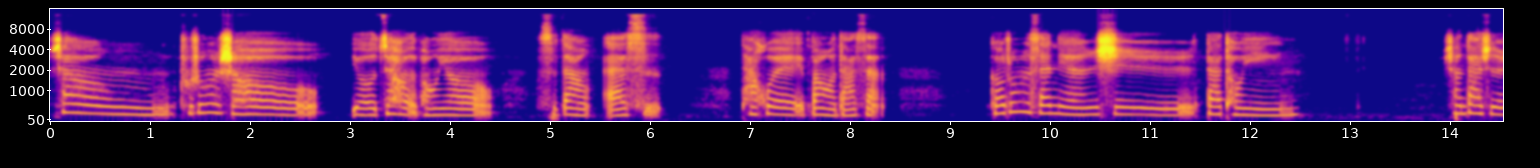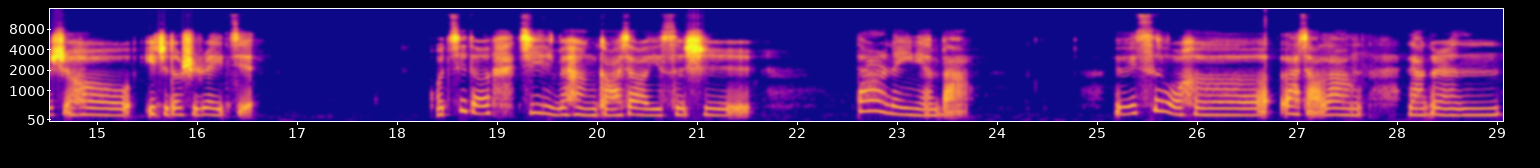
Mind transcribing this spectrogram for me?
上初中的时候有最好的朋友死党 S。他会帮我打伞。高中的三年是大头营，上大学的时候一直都是瑞姐。我记得记忆里面很搞笑的一次是大二那一年吧，有一次我和辣小浪两个人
